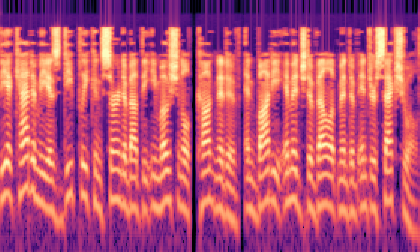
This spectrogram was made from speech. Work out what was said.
the Academy is deeply concerned about the emotional, cognitive, and body image development of intersexuals,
